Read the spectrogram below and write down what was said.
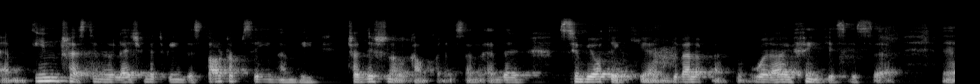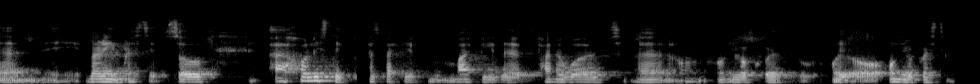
um, interesting relation between the startup scene and the traditional companies and, and the symbiotic uh, development, what I think is, is uh, um, very impressive. So a holistic perspective might be the final word uh, on, on, your, on your question.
